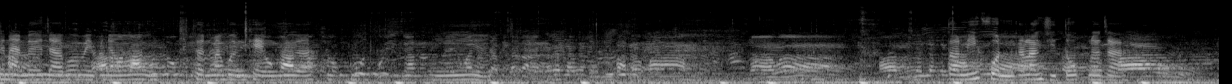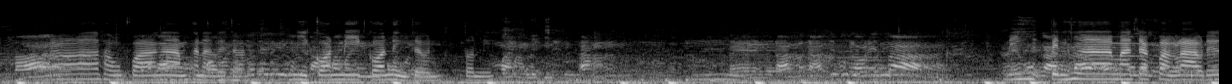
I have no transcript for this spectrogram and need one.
ขนาดเลยจ้าพ่อแม่พี่น้องเกิดมาเบิ่งแข่งเรือนี่ตอนนี้ฝนกำลังสิตกแล้วจ้ะเอาท้องฟ้างามขนาดเลยจ้ะมีก้อนเมฆก้อนหนึ่งจ้ะตอนนี้แต่ตามสนามที่พวกเราได้ทราบ นี่เป็นเฮือมาจากฝั่งลาวเด้อ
